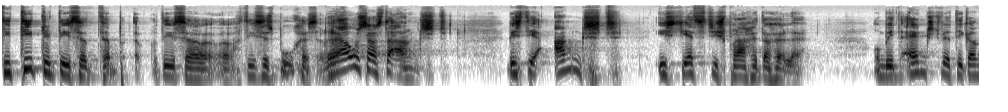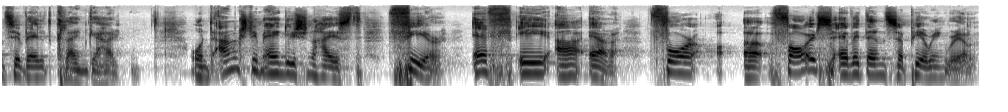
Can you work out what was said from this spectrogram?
die Titel dieser, dieser, äh, dieses Buches. Raus aus der Angst. Wisst ihr, Angst ist jetzt die Sprache der Hölle. Und mit Angst wird die ganze Welt klein gehalten. Und Angst im Englischen heißt Fear. F-E-A-R. For uh, false evidence appearing real.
